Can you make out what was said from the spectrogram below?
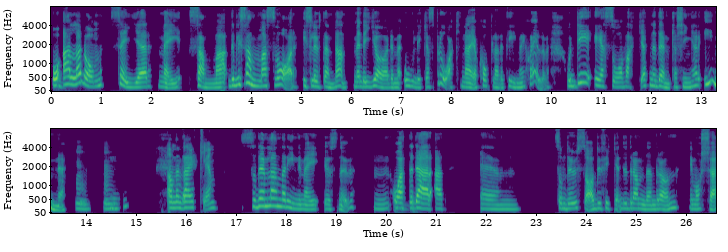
Och mm. alla de säger mig samma, det blir samma svar i slutändan, men det gör det med olika språk när jag kopplar det till mig själv. Och det är så vackert när den kashingar in. Mm, mm. Mm. Ja men verkligen. Så den landar in i mig just nu. Mm. Och att det där att eh, som du sa, du, fick, du drömde en dröm i morse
